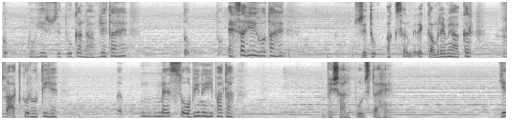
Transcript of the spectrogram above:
को, कोई ऋतु का नाम लेता है तो तो ऐसा ही होता है। ऋतु अक्सर मेरे कमरे में आकर रात को रोती है। मैं सो भी नहीं पाता। विशाल पूछता है ये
